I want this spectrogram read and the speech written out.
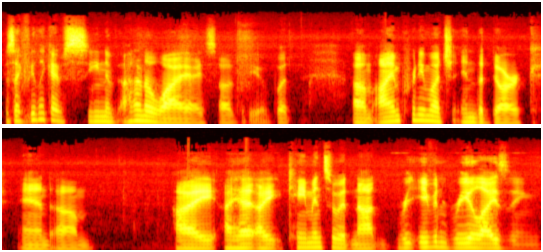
because I feel like I've seen a, I don't know why I saw a video, but um, I'm pretty much in the dark, and um, I I had I came into it not re- even realizing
